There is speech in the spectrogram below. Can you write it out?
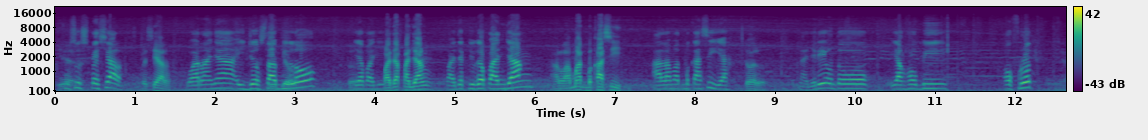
Iya, khusus spesial. spesial. Warnanya hijau stabilo. Betul. Ya Pak Haji. Pajak panjang, Pajak juga panjang, alamat Bekasi. alamat Bekasi ya. Betul. Nah, jadi untuk yang hobi off-road Ya.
